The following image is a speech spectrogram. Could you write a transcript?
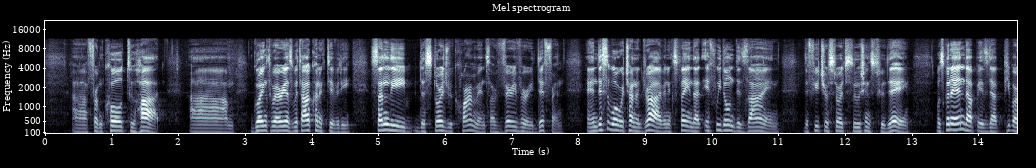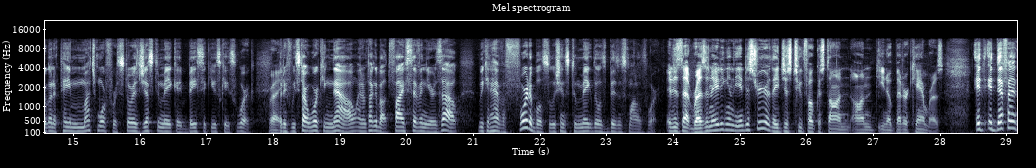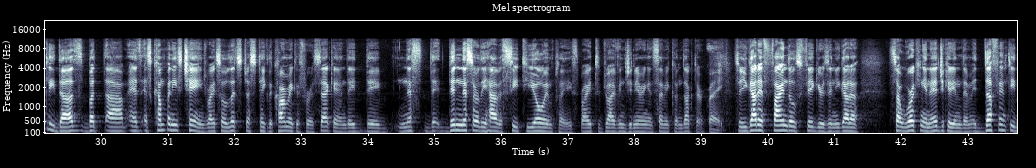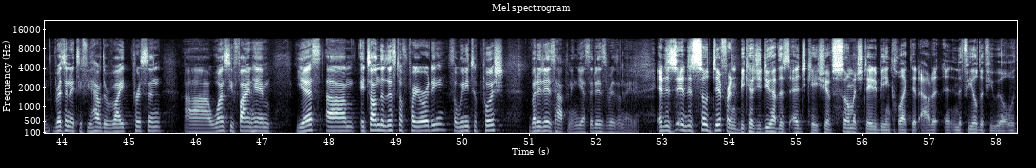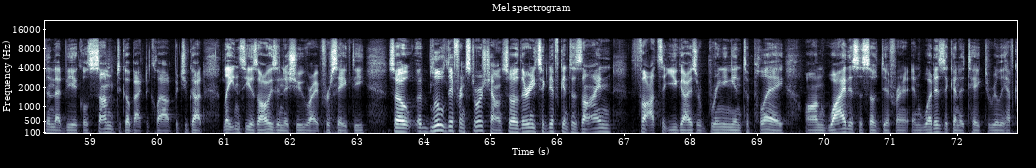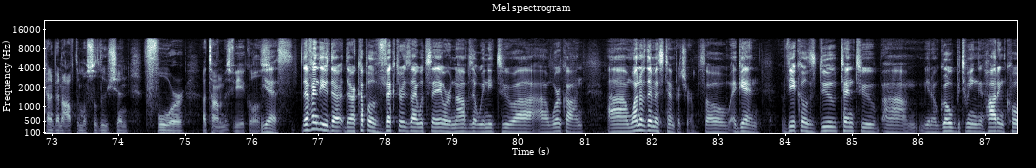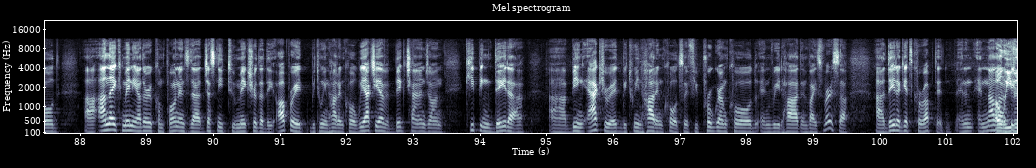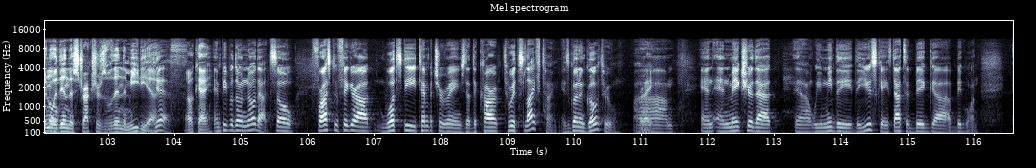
uh, from cold to hot, um, going through areas without connectivity, suddenly the storage requirements are very, very different. And this is what we're trying to drive and explain that if we don't design the future storage solutions today, what's going to end up is that people are going to pay much more for storage just to make a basic use case work. Right. But if we start working now, and I'm talking about five, seven years out, we can have affordable solutions to make those business models work. And is that resonating in the industry, or are they just too focused on, on you know, better cameras? It, it definitely does, but um, as, as companies change, right? So let's just take the car makers for a second. They, they, they didn't necessarily have a CTO in place, right, to drive engineering and semiconductor. Right. So you got to find those figures, and you got to start working and educating them. It definitely resonates if you have the right person. Uh, once you find him, yes, um, it's on the list of priority, so we need to push, but it is happening. Yes, it is resonating. And it's, and it's so different because you do have this edge case. You have so much data being collected out in the field, if you will, within that vehicle, some to go back to cloud, but you've got latency is always an issue, right, for safety. So a little different storage challenge. So are there any significant design thoughts that you guys are bringing into play on why this is so different and what is it going to take to really have kind of an optimal solution for autonomous vehicles? Yes, definitely there, there are a couple of vectors I would say or knobs that we need to uh, uh, work on. Um, one of them is temperature. So again, vehicles do tend to um, you know, go between hot and cold. Uh, unlike many other components that just need to make sure that they operate between hot and cold, we actually have a big challenge on keeping data uh, being accurate between hot and cold. So if you program cold and read hot and vice versa, uh, data gets corrupted. And, and not oh, even people, within the structures within the media? Yes. Okay. And people don't know that. So for us to figure out what's the temperature range that the car, through its lifetime, is going to go through, right. Um, and, and make sure that uh, we meet the, the use case, that's a big, uh, big one.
